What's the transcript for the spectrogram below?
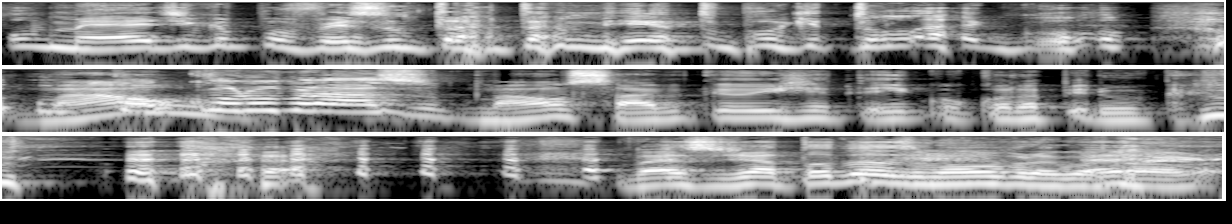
O médico, pô, fez um tratamento porque tu largou um Mal- cocô no braço. Mal sabe que eu injetei cocô na peruca. Vai sujar todas as mãos pra botar.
